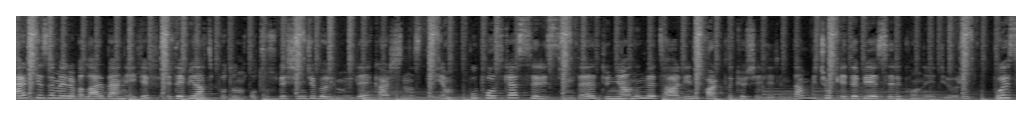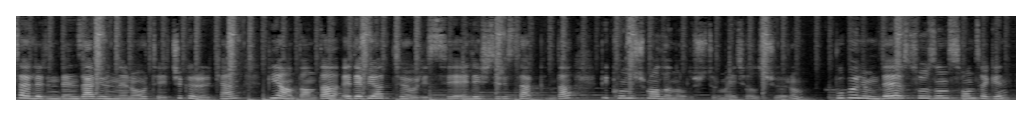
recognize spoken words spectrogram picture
Herkese merhabalar ben Elif. Edebiyat Pod'un 35. bölümüyle karşınızdayım. Bu podcast serisinde dünyanın ve tarihin farklı köşelerinden birçok edebi eseri konu ediyorum. Bu eserlerin benzer yönlerini ortaya çıkarırken bir yandan da edebiyat teorisi, eleştirisi hakkında bir konuşma alanı oluşturmaya çalışıyorum. Bu bölümde Susan Sontag'in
